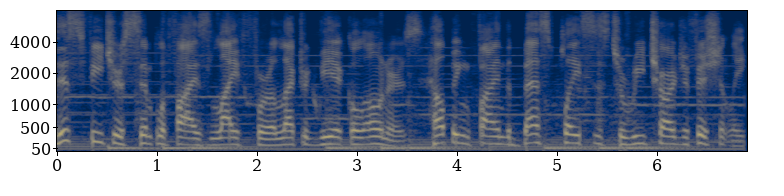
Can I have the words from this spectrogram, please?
This feature simplifies life for electric vehicle owners, helping find the best places to recharge efficiently.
